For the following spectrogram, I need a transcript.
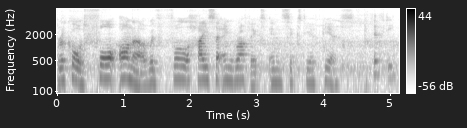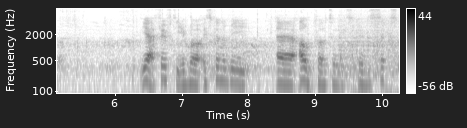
record For Honor with full high setting graphics in 60 FPS. Fifty. Though. Yeah, 50, but it's gonna be uh, outputted in 60.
